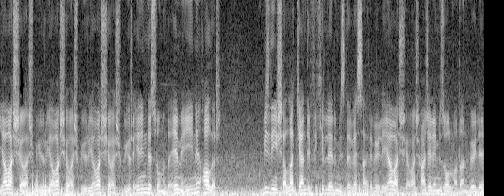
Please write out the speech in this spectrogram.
yavaş yavaş büyür, yavaş yavaş büyür, yavaş yavaş büyür. Eninde sonunda emeğini alır. Biz de inşallah kendi fikirlerimizle vesaire böyle yavaş yavaş acelemiz olmadan böyle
